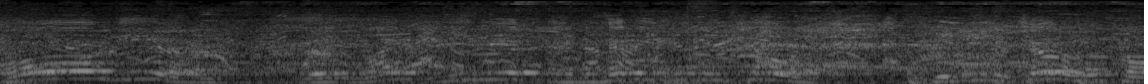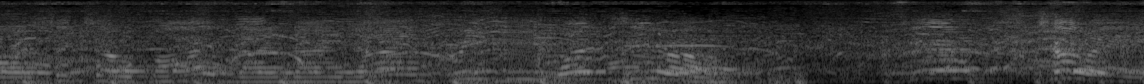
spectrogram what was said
all year with light, medium, and heavy duty towing. If you need a tow, call 605-999-3310. Jim's Towing.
